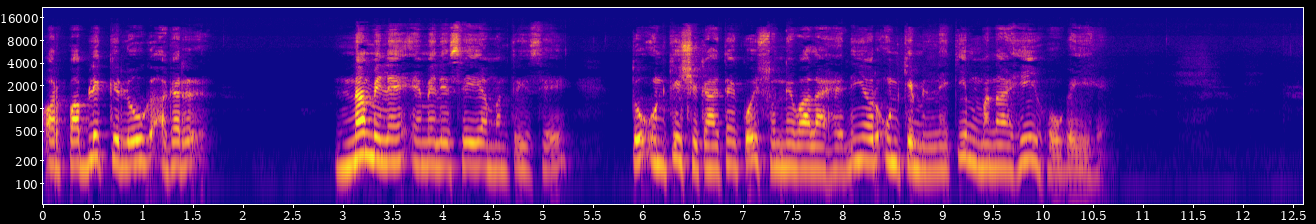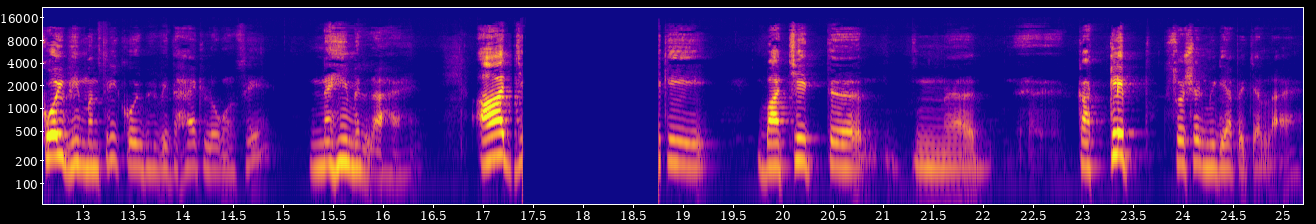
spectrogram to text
और पब्लिक के लोग अगर न मिलें एमएलए से या मंत्री से तो उनकी शिकायतें कोई सुनने वाला है नहीं और उनके मिलने की मनाही हो गई है। कोई भी मंत्री, कोई भी विधायक लोगों से नहीं मिल रहा है। आज की बातचीत का क्लिप सोशल मीडिया पे चल रहा है।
